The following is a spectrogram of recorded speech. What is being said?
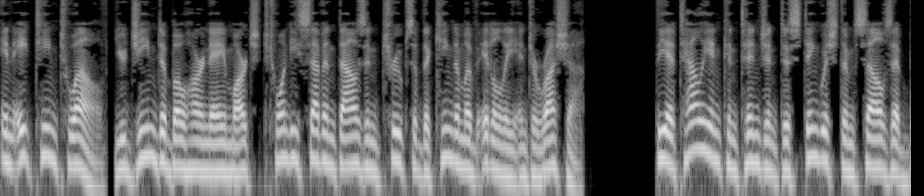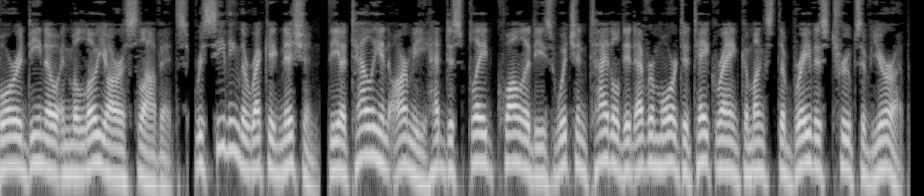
In 1812, Eugene de Beauharnais marched 27,000 troops of the Kingdom of Italy into Russia. The Italian contingent distinguished themselves at Borodino and Maloyaroslavets, receiving the recognition. The Italian army had displayed qualities which entitled it evermore to take rank amongst the bravest troops of Europe.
